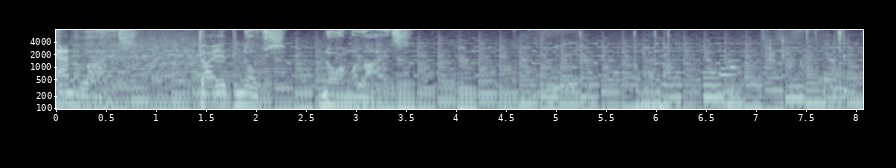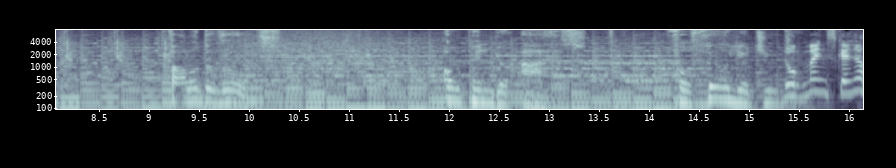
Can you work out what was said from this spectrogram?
Analyze, diagnose, normalize. Follow the rules. Open your eyes. Donc Mind Scanners,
